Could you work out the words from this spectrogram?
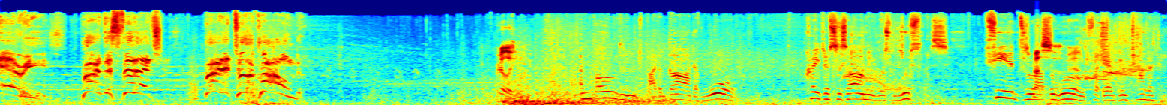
Ares! Burn this village! Burn it to the ground! Really? Emboldened by the god of war, Kratos' army was ruthless, feared throughout the world man. for their brutality.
